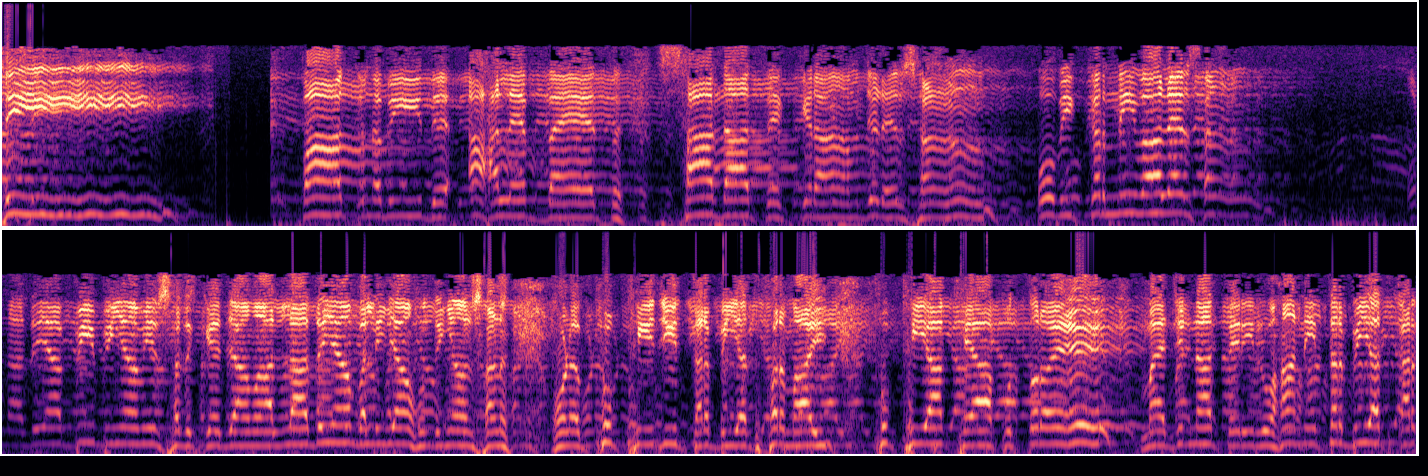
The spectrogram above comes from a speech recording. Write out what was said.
سی۔ پاک نبی دے اہل بیت سادات کرام جڑے سن وہ بھی کرنی والے سن۔ بیبیاں بھی سدکے جا اللہ دیا ولیاں ہوں سن ہوں پھوپھی جی تربیت فرمائی پھوپھی آخیا پتر میں جنہ تیری روحانی تربیت کر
